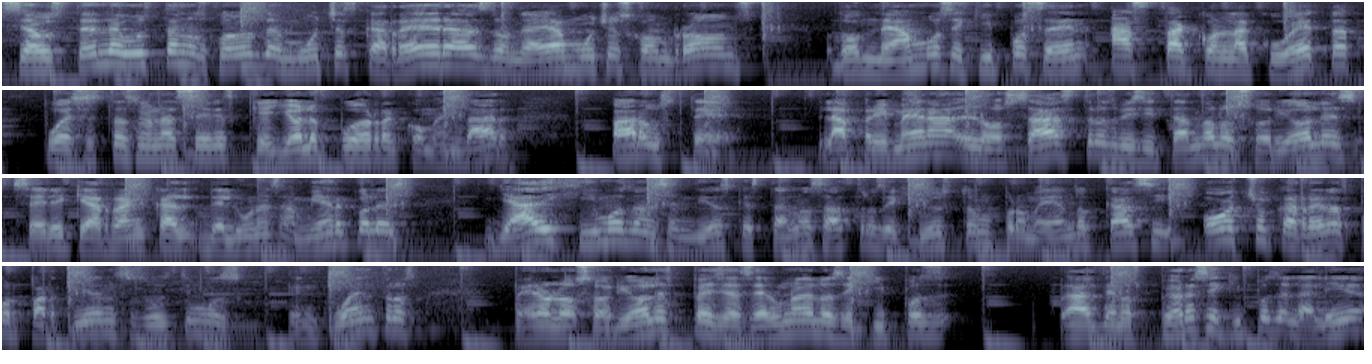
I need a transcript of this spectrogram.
si a usted le gustan los juegos de muchas carreras, donde haya muchos home runs, donde ambos equipos se den hasta con la cubeta, pues estas son las series que yo le puedo recomendar para usted. La primera, los Astros visitando a los Orioles, serie que arranca de lunes a miércoles. Ya dijimos los encendidos que están los Astros de Houston promediando casi 8 carreras por partido en sus últimos encuentros, pero los Orioles, pese a ser uno de los equipos, ah, de los peores equipos de la liga,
